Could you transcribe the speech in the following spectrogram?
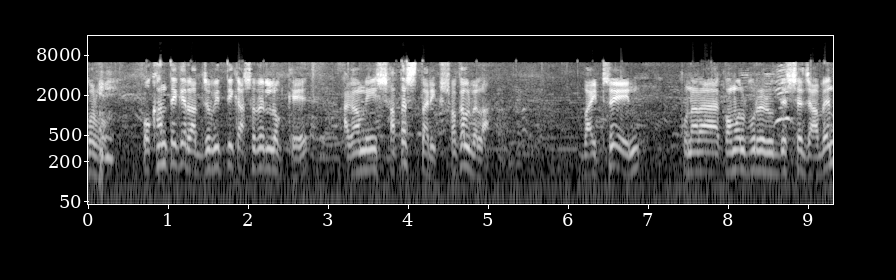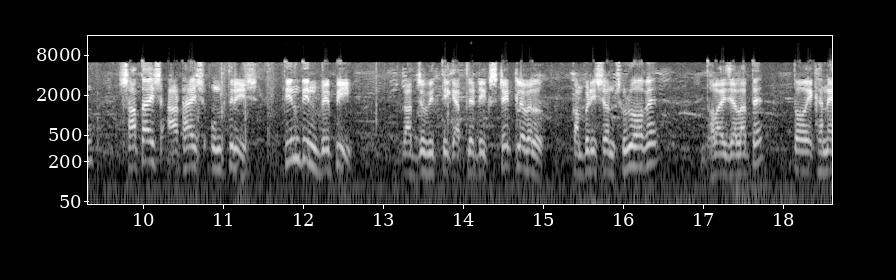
করব। ওখান থেকে রাজ্যভিত্তিক আসরের লক্ষ্যে আগামী সাতাশ তারিখ সকালবেলা বাই ট্রেন ওনারা কমলপুরের উদ্দেশ্যে যাবেন। সাতাইশ, আঠাইশ, উনত্রিশ, তিন দিন ব্যাপী রাজ্যভিত্তিক অ্যাথলেটিক স্টেট লেভেল কম্পিটিশন শুরু হবে ধলাই জেলাতে। তো এখানে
